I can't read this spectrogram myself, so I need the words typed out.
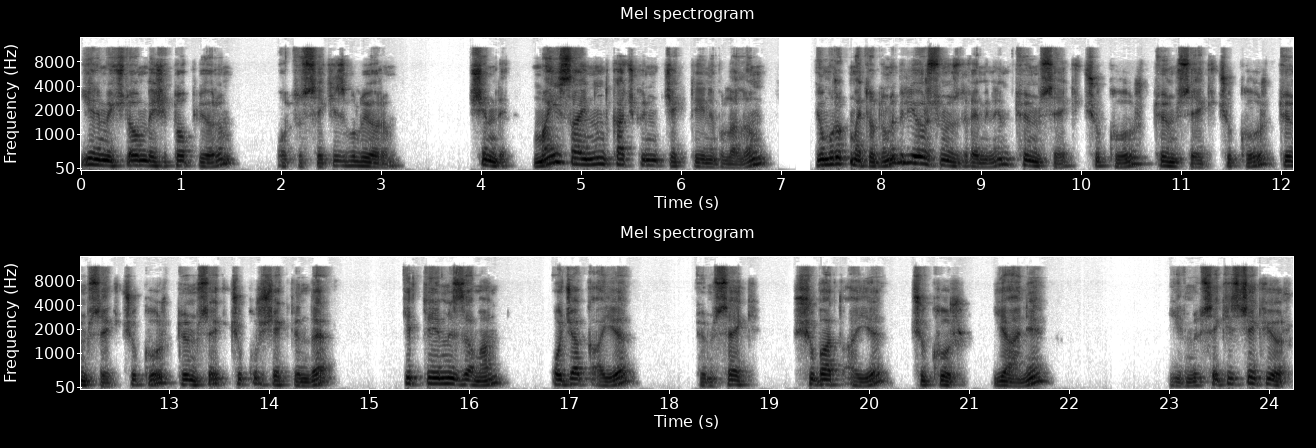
23 ile 15'i topluyorum. 38 buluyorum. Şimdi Mayıs ayının kaç gün çektiğini bulalım. Yumruk metodunu biliyorsunuzdur eminim. Tümsek, çukur, tümsek, çukur, tümsek, çukur, tümsek, çukur şeklinde gittiğimiz zaman Ocak ayı tümsek, Şubat ayı çukur. Yani 28 çekiyor.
